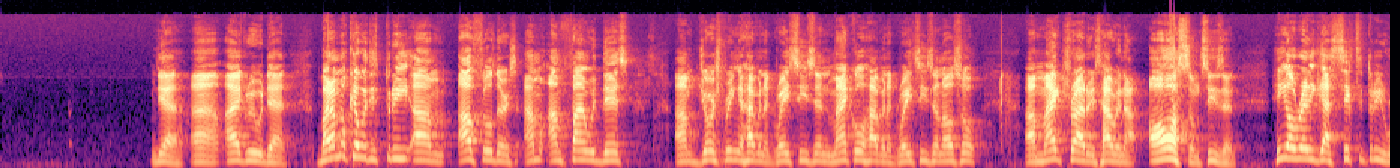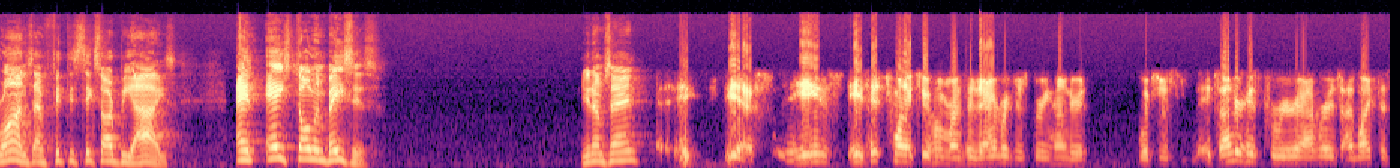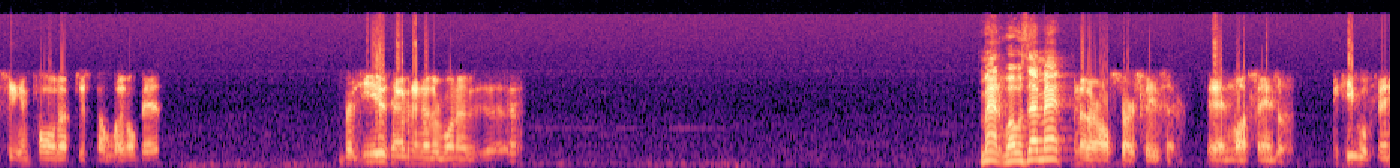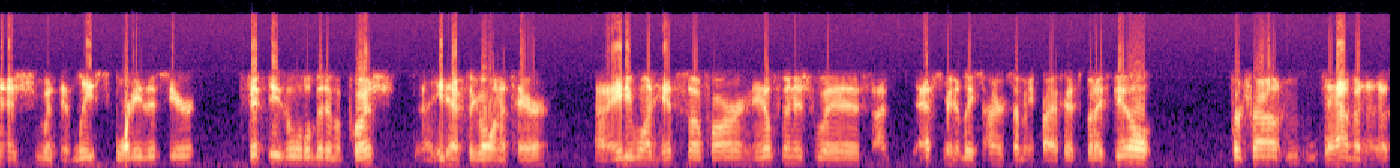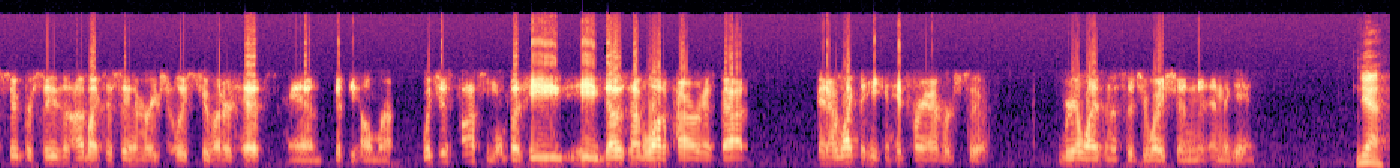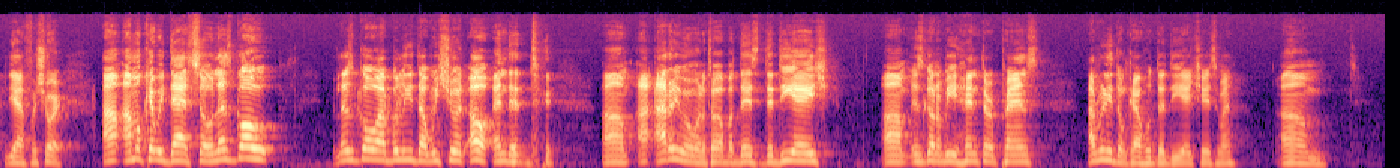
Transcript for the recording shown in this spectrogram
Yeah, uh, I agree with that. But I'm okay with these three um, outfielders. I'm, I'm fine with this. Um, George Springer having a great season. Michael having a great season also. Uh, Mike Trout is having an awesome season. He already got 63 runs and 56 RBIs and eight stolen bases. You know what I'm saying? Yes, he's he's hit 22 home runs. His average is 300, which is it's under his career average. I'd like to see him pull it up just a little bit, but he is having another one of. Uh, Matt, what was that, Matt? another All Star season in Los Angeles. I think he will finish with at least 40 this year. 50 is a little bit of a push. Uh, he'd have to go on a tear. Uh, 81 hits so far. He'll finish with, I estimate, at least 175 hits. But I feel for Trout to have an, a super season, I'd like to see him reach at least 200 hits and 50 home runs, which is possible. But he, he does have a lot of power in his bat. And I like that he can hit for average, too, realizing the situation in the game. Yeah, yeah, for sure. I'm okay with that. So let's go. Let's go. I believe that we should. Oh, and the, um, I, I don't even want to talk about this. The DH um, is gonna be Hunter Pence. I really don't care who the DH is, man. Um,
